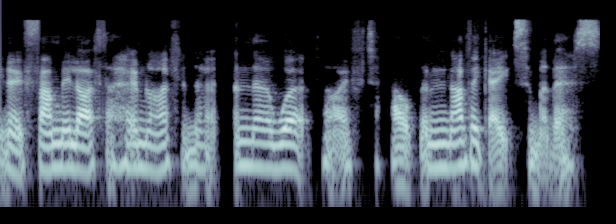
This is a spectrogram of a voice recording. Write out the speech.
you know family life their home life and their and their work life to help them navigate some of this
